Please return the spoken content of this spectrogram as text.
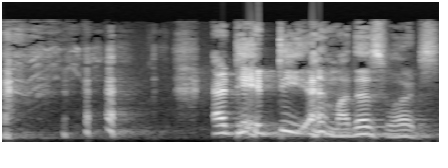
At 80, mother's words.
